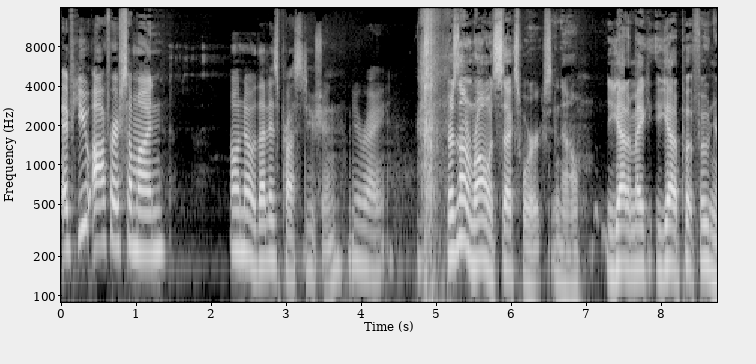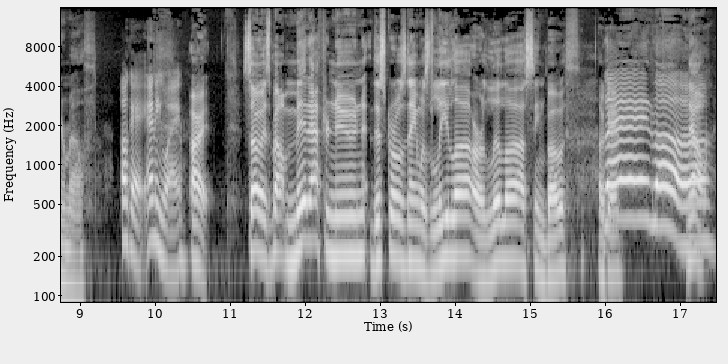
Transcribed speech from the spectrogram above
if you offer someone, oh no, that is prostitution. You're right. There's nothing wrong with sex works, you know. You got to make you got to put food in your mouth. Okay, anyway. All right. So it's about mid afternoon. This girl's name was Leela or Lila. I've seen both. Okay. Layla. Now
